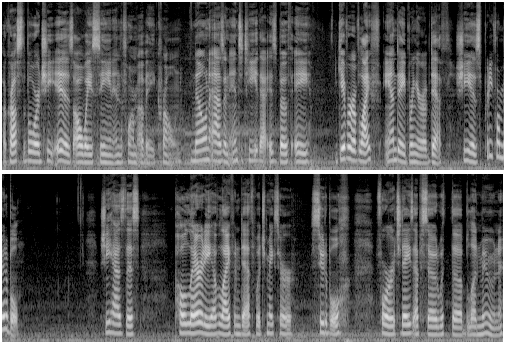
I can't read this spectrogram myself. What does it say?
across the board she is always seen in the form of a crone, known as an entity that is both a giver of life and a bringer of death. She is pretty formidable. She has this polarity of life and death, which makes her suitable for today's episode with the blood moon.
